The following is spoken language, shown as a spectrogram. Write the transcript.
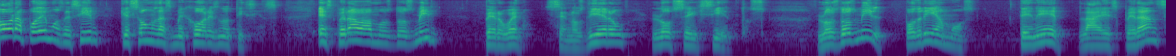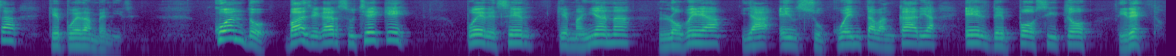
Ahora podemos decir que son las mejores noticias. Esperábamos 2.000, pero bueno, se nos dieron los 600. Los 2.000 podríamos tener la esperanza que puedan venir. ¿Cuándo va a llegar su cheque? Puede ser que mañana lo vea ya en su cuenta bancaria el depósito directo.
